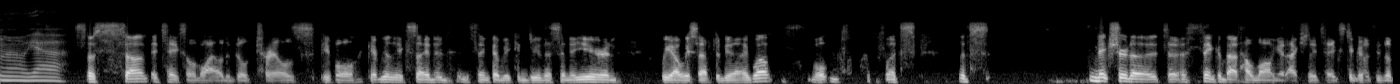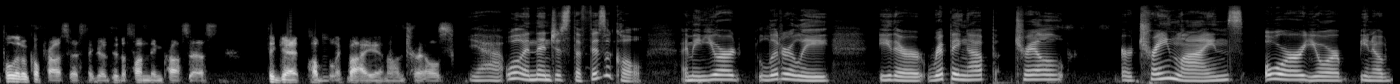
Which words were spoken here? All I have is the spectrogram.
Oh yeah. So some it takes a little while to build trails. People get really excited and think that we can do this in a year and we always have to be like well well let's let's make sure to to think about how long it actually takes to go through the political process to go through the funding process to get public buy-in on trails. Yeah. Well and then just the physical. I mean you're literally either ripping up trail or train lines or you're, you know,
